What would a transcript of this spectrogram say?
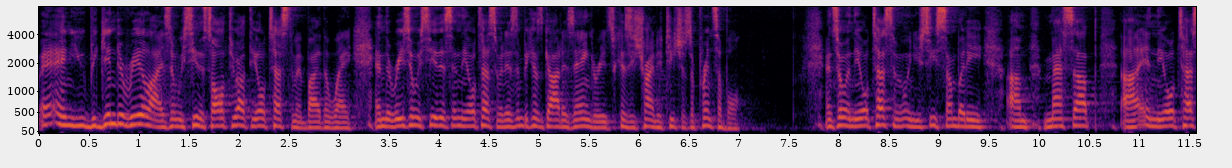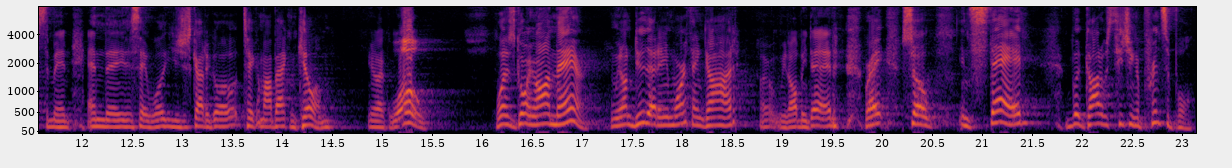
and you begin to realize, and we see this all throughout the Old Testament, by the way. And the reason we see this in the Old Testament isn't because God is angry, it's because He's trying to teach us a principle. And so in the Old Testament, when you see somebody um, mess up uh, in the Old Testament and they say, well, you just got to go take them out back and kill them, you're like, whoa, what is going on there? We don't do that anymore, thank God. We'd all be dead, right? So instead, but God was teaching a principle.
